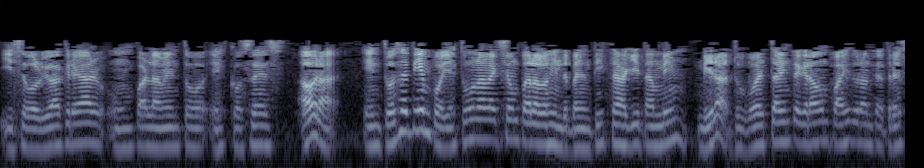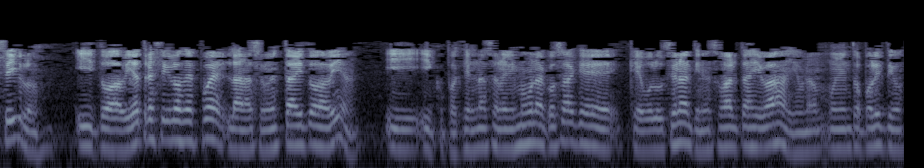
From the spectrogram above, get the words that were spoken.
y se volvió a crear un parlamento escocés. Ahora, en todo ese tiempo, y esto es una lección para los independentistas aquí también, mira, tú puedes estar integrado a un país durante tres siglos, y todavía tres siglos después, la nación está ahí todavía. Y, y pues que el nacionalismo es una cosa que, que evoluciona, tiene sus altas y bajas, y es un movimiento político.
